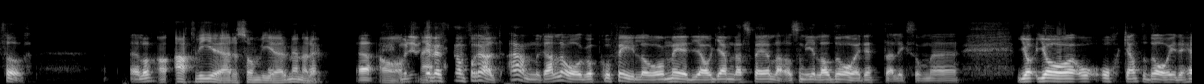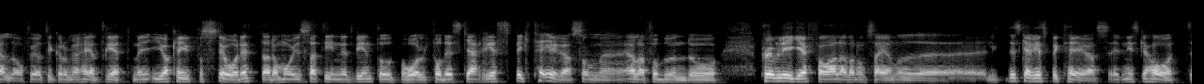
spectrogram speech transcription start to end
förr. Eller? Att vi gör som vi gör menar du? Ja. ja men det är väl framförallt andra lag och profiler och media och gamla spelare som gillar att dra i detta. Liksom. Eh, jag, jag, orkar inte dra i det heller för jag tycker de gör helt rätt. Men jag kan ju förstå detta. De har ju satt in ett vinteruppehåll för det ska respekteras som eh, alla förbund och Premier League, FA och alla vad de säger nu. Eh, det ska respekteras. Ni ska ha ett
